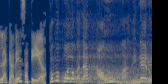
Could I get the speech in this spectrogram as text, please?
la cabeza, tío. ¿Cómo puedo ganar aún más dinero?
